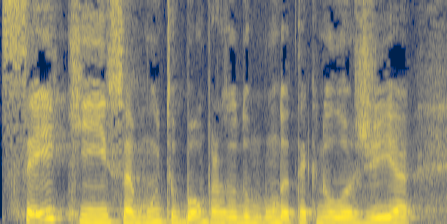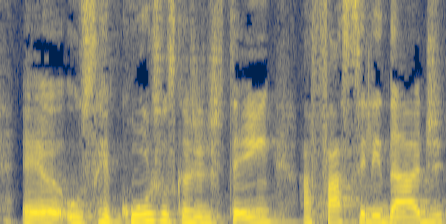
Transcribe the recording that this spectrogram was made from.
sei que isso é muito bom para todo mundo, a tecnologia, é, os recursos que a gente tem, a facilidade,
